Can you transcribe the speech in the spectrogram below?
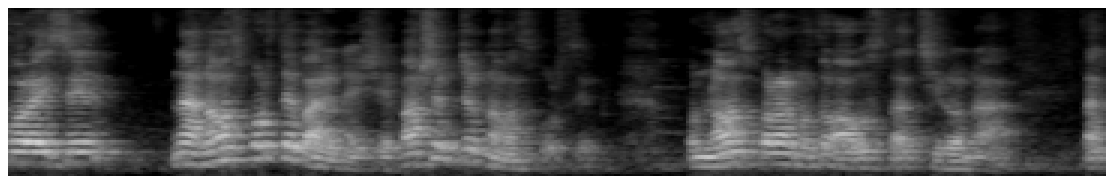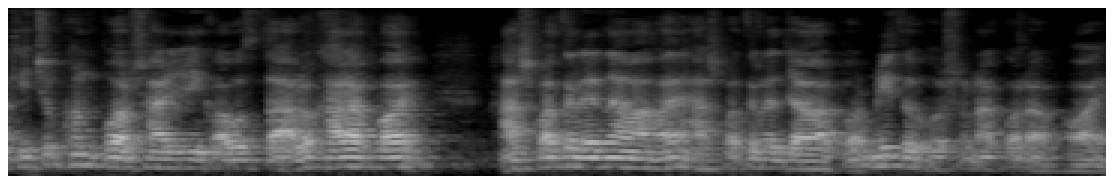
পড়াইছে, না, নামাজ পড়তে পারে নাই সে, পাশের জন নামাজ পড়ছে। ওর নামাজ পড়ার মতো অবস্থা ছিল না। তার কিছুক্ষণ পর শারীরিক অবস্থা আরও খারাপ হয়। হাসপাতালে নেওয়া হয়। হাসপাতালে যাওয়ার পর মৃত ঘোষণা করা হয়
